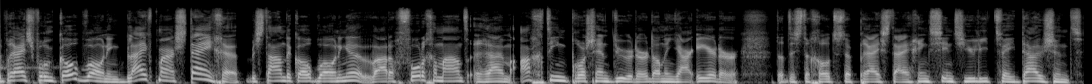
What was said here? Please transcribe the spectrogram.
De prijs voor een koopwoning blijft maar stijgen. Bestaande koopwoningen waren vorige maand ruim 18% duurder dan een jaar eerder. Dat is de grootste prijsstijging sinds juli 2000.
